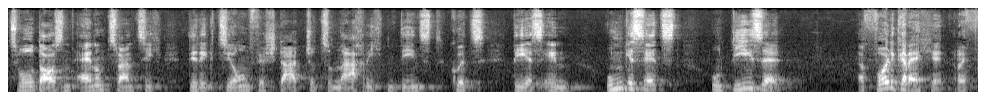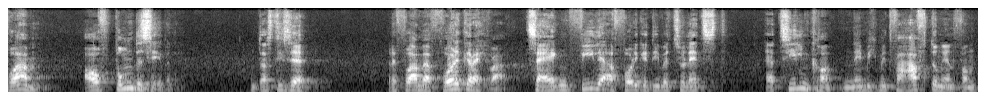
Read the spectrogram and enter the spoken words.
2021 Direktion für Staatsschutz und Nachrichtendienst, kurz DSN, umgesetzt. Und diese erfolgreiche Reform auf Bundesebene und dass diese Reform erfolgreich war, zeigen viele Erfolge, die wir zuletzt erzielen konnten, nämlich mit Verhaftungen von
